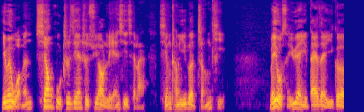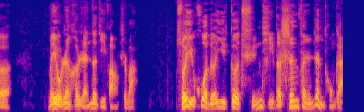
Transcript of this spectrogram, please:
因为我们相互之间是需要联系起来，形成一个整体。没有谁愿意待在一个没有任何人的地方，是吧？所以获得一个群体的身份认同感，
